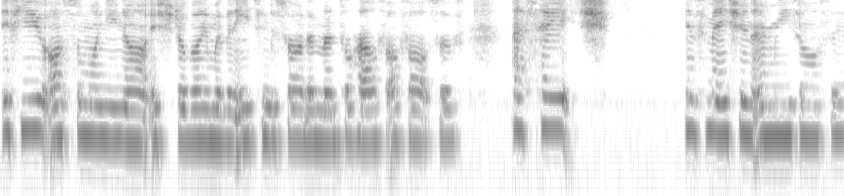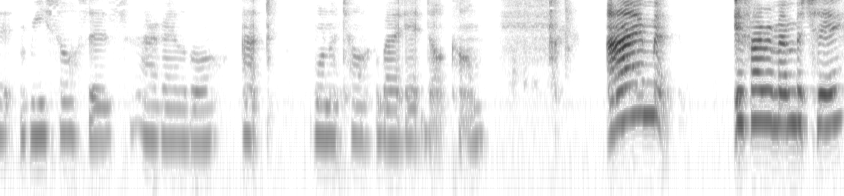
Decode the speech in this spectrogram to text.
If you or someone you know is struggling with an eating disorder, mental health, or thoughts of SH, information and resources resources are available at wannatalkaboutit.com. I'm, if I remember to,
